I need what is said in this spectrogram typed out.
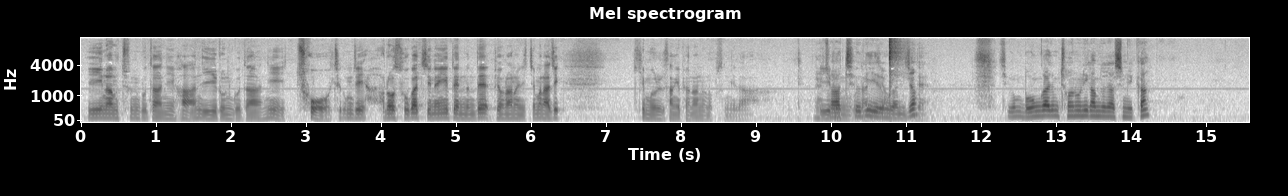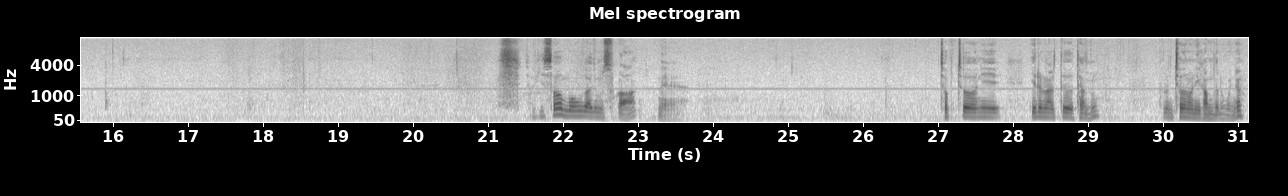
이남춘 구단이 한, 이룬 구단이 초. 지금 이제 여러 수가 진행이 됐는데 변화는 있지만 아직 기물상의 변화는 없습니다. 네, 이룬 좌측이 구단이죠. 이룬 구단이죠? 네. 지금 뭔가 좀 전운이 감도지 않습니까? 저기서 뭔가 좀 수가 네. 접전이 일어날 듯한 그런 전운이 감도는군요.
